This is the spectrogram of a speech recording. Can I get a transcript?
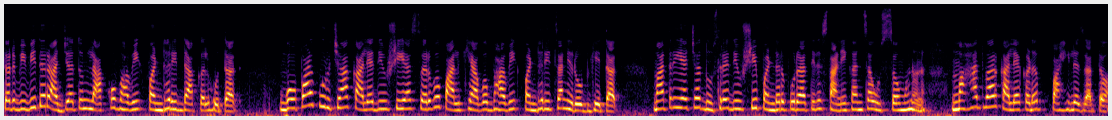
तर विविध राज्यातून लाखो भाविक पंढरीत दाखल होतात. गोपाळपूरच्या काल्या दिवशी या सर्व पालख्या व भाविक पंढरीचा निरोप घेतात. मात्र याच्या दुसऱ्या दिवशी पंढरपुरातील स्थानिकांचा उत्सव म्हणून महाद्वार काल्याकडं पाहिलं जातं.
